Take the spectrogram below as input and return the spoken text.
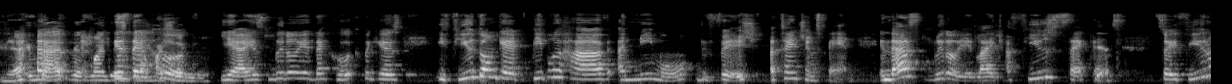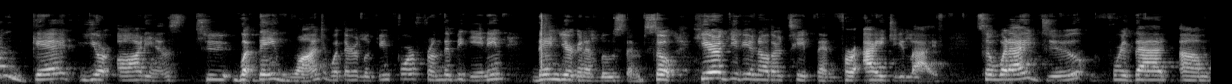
Yeah. that the one is the hook. Yeah, it's literally the hook because if you don't get people who have a Nemo, the fish, attention span. And that's literally like a few seconds. Yes. So if you don't get your audience to what they want, what they're looking for from the beginning, then you're gonna lose them. So here I'll give you another tip then for IG Live. So what I do for that um,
